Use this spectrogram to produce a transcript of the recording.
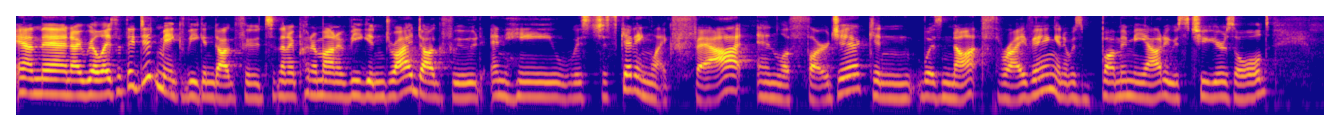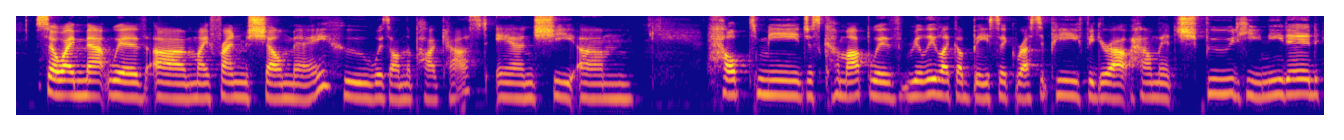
And then I realized that they did make vegan dog food. So then I put him on a vegan dry dog food and he was just getting like fat and lethargic and was not thriving and it was bumming me out. He was two years old. So I met with um, my friend Michelle May, who was on the podcast, and she um, helped me just come up with really like a basic recipe, figure out how much food he needed,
